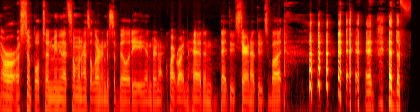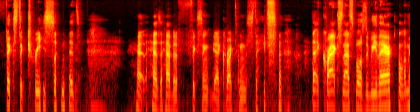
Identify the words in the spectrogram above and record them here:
or a simpleton meaning that someone has a learning disability and they're not quite right in the head and that dude's staring at dude's butt and had to fix the crease in it. Has a habit of fixing, yeah, correcting mistakes. that crack's not supposed to be there. Let me.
